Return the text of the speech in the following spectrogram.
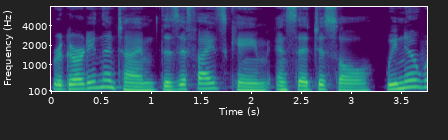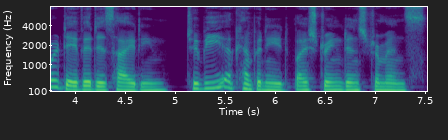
regarding the time the Ziphites came and said to Saul, We know where David is hiding, to be accompanied by stringed instruments.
